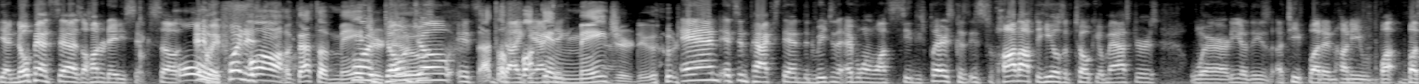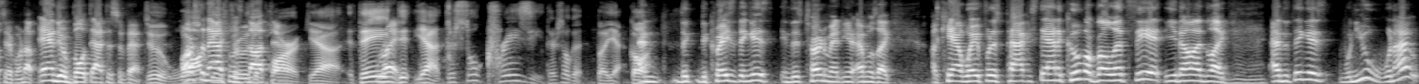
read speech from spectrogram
Yeah, No Pants says 186. So Holy anyway, point is fuck, that's a major is, for a dojo, dude. it's That's a gigantic, fucking major, dude. and it's in Pakistan, the region that everyone wants to see these players because it's hot off the heels of Tokyo Masters, where you know these Atif Butt and Honey bu- busted everyone up, and they were both at this event. Dude, Arslan walking Ash through was the not there. yeah, they, Right. did, yeah, they're so crazy, they're so good. But yeah, go on. And the, the crazy thing is, in this tournament, you know, everyone's like, I can't wait for this Pakistan Akuma, bro. Let's see it, you know. And like, Mm-hmm. And the thing is, when you when I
